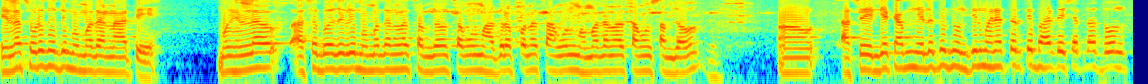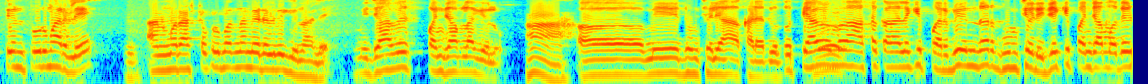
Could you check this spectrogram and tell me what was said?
यांना सोडत होते मोहम्मद अण्णा ते. मग ह्यांना असं बळजबरी मोहम्मद अण्णाला समजावून सांगून महादुराप्पांना सांगून मोहम्मद अण्णाला सांगून समजावून असं इंडिया कॅम्प नेलं तर दोन तीन महिन्यात तर ते बाहेर देशातनं दोन तीन टूर मारले आणि मग राष्ट्रकुलमधनं मेडल बी घेऊन आले. मी ज्यावेळेस पंजाबला गेलो हा. मी धुमचेली आखाड्यात गेलो. त्यावेळी मला असं कळालं की परबिंदर धुमचेडी जे की पंजाबमध्ये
